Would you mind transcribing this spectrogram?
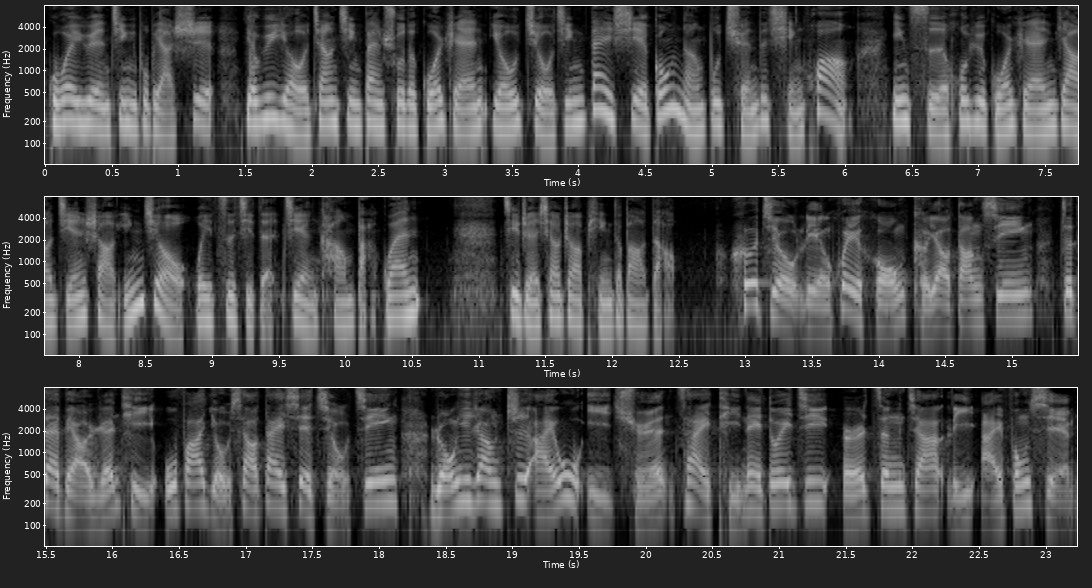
国卫院进一步表示，由于有将近半数的国人有酒精代谢功能不全的情况，因此呼吁国人要减少饮酒，为自己的健康把关。记者肖兆平的报道。喝酒脸会红，可要当心。这代表人体无法有效代谢酒精，容易让致癌物乙醛在体内堆积，而增加罹癌风险。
